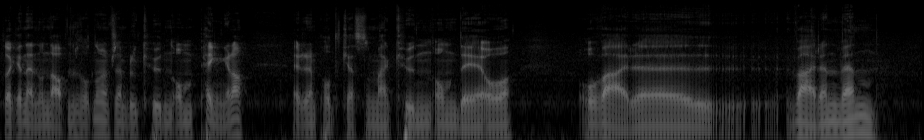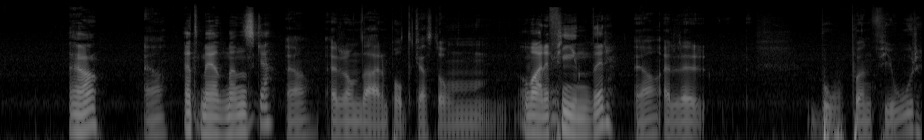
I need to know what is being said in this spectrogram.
Så jeg ikke nevne noen navn, eller sånt, men f.eks. kun om penger, da. Eller en podkast som er kun om det å, å være Være en venn. Ja. Ja, Et medmenneske. ja. Eller om det er en podkast om Å være fiender. Ja, eller bo på en fjord.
